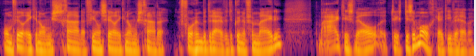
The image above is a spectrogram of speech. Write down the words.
om veel economische schade, financiële economische schade voor hun bedrijven te kunnen vermijden. Maar het is wel, het is een mogelijkheid die we hebben.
